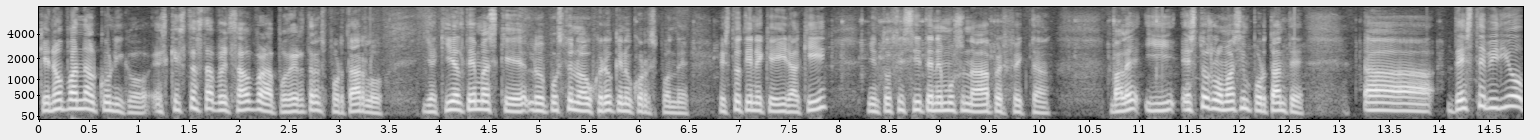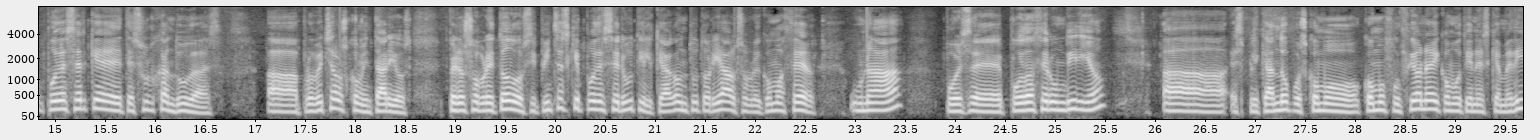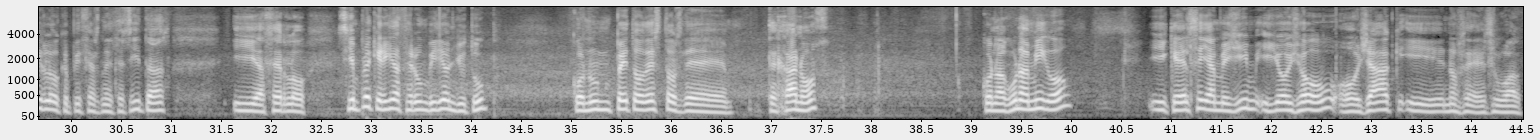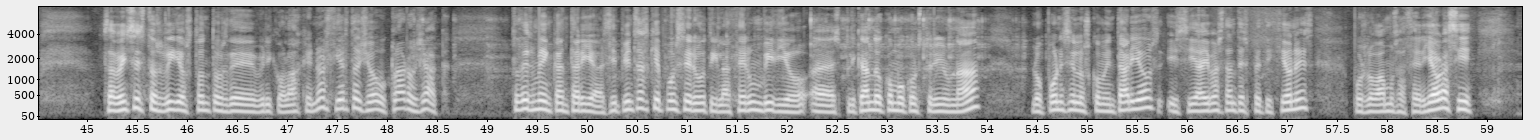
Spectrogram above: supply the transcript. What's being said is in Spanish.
que no panda al cúnico, es que esto está pensado para poder transportarlo. Y aquí el tema es que lo he puesto en un agujero que no corresponde. Esto tiene que ir aquí y entonces sí tenemos una A perfecta. ¿Vale? Y esto es lo más importante. Uh, de este vídeo puede ser que te surjan dudas. Aprovecha los comentarios. Pero sobre todo, si piensas que puede ser útil que haga un tutorial sobre cómo hacer una A, pues eh, puedo hacer un vídeo uh, explicando pues cómo, cómo funciona y cómo tienes que medirlo, qué piezas necesitas y hacerlo. Siempre he querido hacer un vídeo en YouTube con un peto de estos de tejanos, con algún amigo y que él se llame Jim y yo Joe o Jack y no sé, es igual. ¿Sabéis estos vídeos tontos de bricolaje? No es cierto Joe, claro Jack. Entonces me encantaría, si piensas que puede ser útil hacer un vídeo eh, explicando cómo construir una A, lo pones en los comentarios y si hay bastantes peticiones, pues lo vamos a hacer. Y ahora sí,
